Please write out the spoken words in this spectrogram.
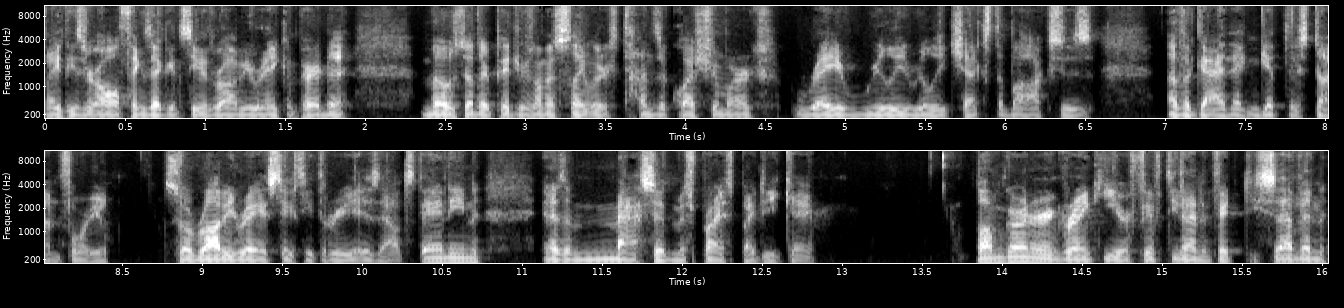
Like these are all things I can see with Robbie Ray compared to most other pitchers on the slate where there's tons of question marks. Ray really, really checks the boxes of a guy that can get this done for you. So Robbie Ray at 63 is outstanding and is a massive mispriced by DK. Bumgarner and Greinke are 59 and 57.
